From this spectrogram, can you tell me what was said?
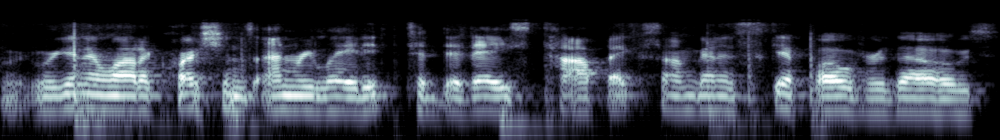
We're getting a lot of questions unrelated to today's topic, so I'm going to skip over those.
